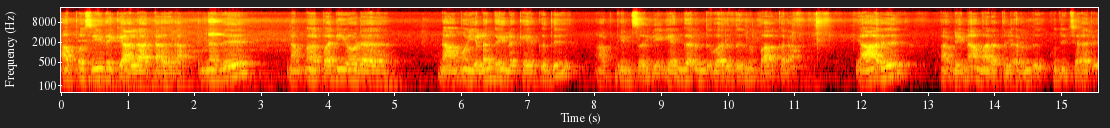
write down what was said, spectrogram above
அப்போ சீதைக்கு அலாட் ஆகிறான் என்னது? நம்ம பதியோட நாமம் இலங்கையில் கேட்குது அப்படின்னு சொல்லி எங்கேருந்து வருதுன்னு பார்க்குறா யார்? அப்படின்னா மரத்துலேருந்து குதிச்சாரு.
